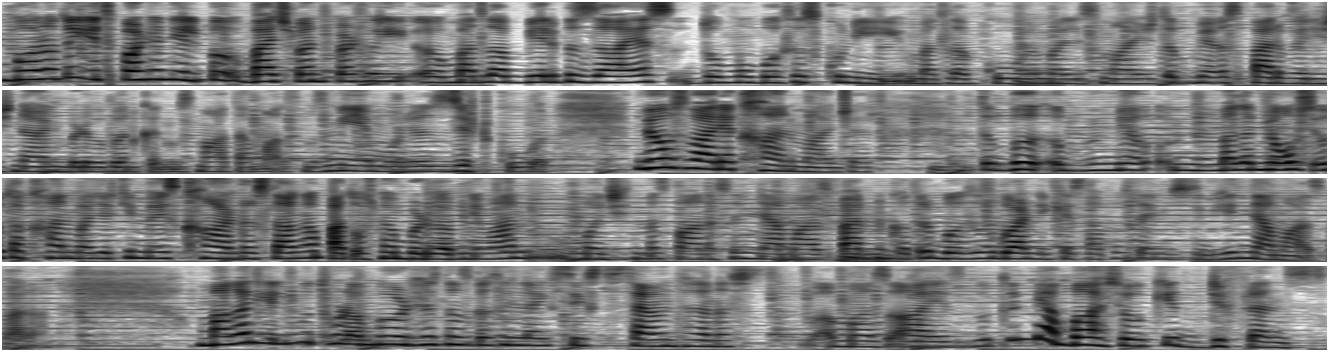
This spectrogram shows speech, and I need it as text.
بہٕ وَنو تۄہہِ یِتھ پٲٹھۍ ییٚلہِ بہٕ بَچپَن پٮ۪ٹھٕے مطلب ییٚلہِ بہٕ زایَس دوٚپمو بہٕ ٲسٕس کُنی مطلب کوٗر مٲلِس ماجہِ تہٕ مےٚ ٲس پَرؤرِش نانہِ بٔڈبَبَن کٔرمٕژ ماتامالَس منٛز میٛٲنۍ موج ٲس زِٹھ کوٗر۔ مےٚ اوس واریاہ خان ماجَر۔ تہٕ بہٕ مےٚ مطلب مےٚ اوس یوٗتاہ خان ماجَر کہِ مےٚ ٲسۍ خانٛدرَس لاگان پَتہٕ اوس مےٚ بٔڈبَب نِوان مٔسجِد منٛز پانَس سۭتۍ نٮ۪ماز پَرنہٕ خٲطرٕ بہٕ ٲسٕس گۄڈنِکِس صفَس تٔمِس سۭتۍ بِہِتھ نٮ۪ماز پَران مگر ییٚلہِ بہٕ تھوڑا بٔڑ ہیٚژنَس گژھٕنۍ لایِک سِکِستھ سٮ۪وَنتھَنَس منٛز آیَس بہٕ تہٕ مےٚ باسیو کہِ ڈِفرَنٕس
